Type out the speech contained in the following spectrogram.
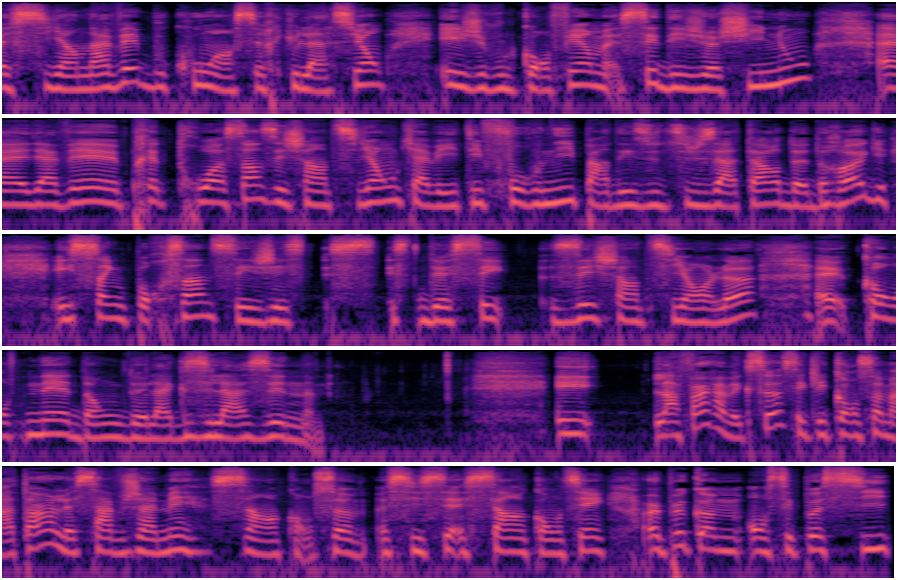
euh, s'il y en avait beaucoup en circulation. Et je vous le confirme, c'est déjà chez nous. Euh, il y avait près de 300 échantillons qui avaient été fournis par des utilisateurs de drogue. Et 5 de ces, de ces échantillons-là contenaient donc de la xylazine. Et L'affaire avec ça, c'est que les consommateurs le savent jamais si ça en consomme, si ça en contient. Un peu comme on sait pas si,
